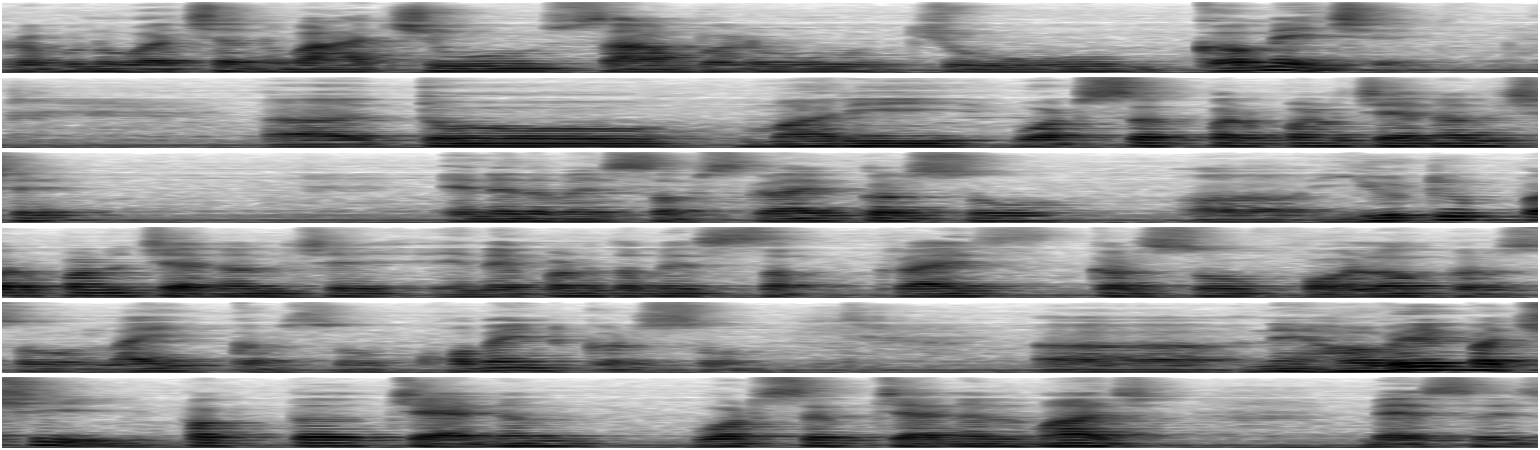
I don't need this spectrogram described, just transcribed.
પ્રભુનું વચન વાંચવું, સાંભળવું, જોવું ગમે છે. તો મારી વોટ્સઅપ પર પણ ચેનલ છે. એને તમે સબસ્ક્રાઈબ કરશો. યુટ્યુબ પર પણ ચેનલ છે. એને પણ તમે સબસ્ક્રાઈબ કરશો, ફોલો કરશો, લાઈક કરશો, કોમેન્ટ કરશો. ને હવે પછી ફક્ત ચેનલ, વોટ્સએપ ચેનલમાં જ મેસેજ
